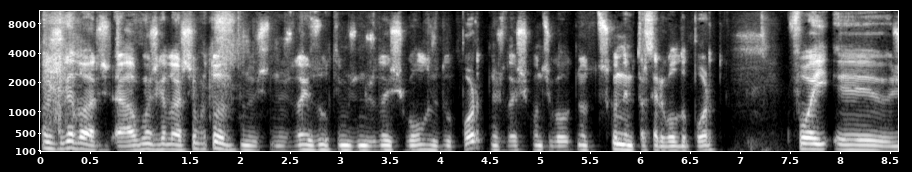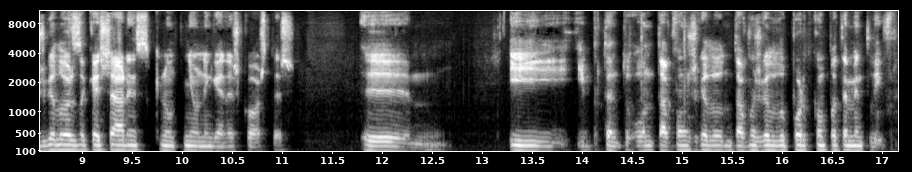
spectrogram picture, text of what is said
os jogadores, alguns jogadores, sobretudo nos, nos, dois últimos, nos dois golos do Porto, nos dois segundos golos, no segundo e no terceiro gol do Porto, foi os jogadores a queixarem-se que não tinham ninguém nas costas. Uh, e, e, portanto, onde estava um jogador, onde estava um jogador do Porto completamente livre.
